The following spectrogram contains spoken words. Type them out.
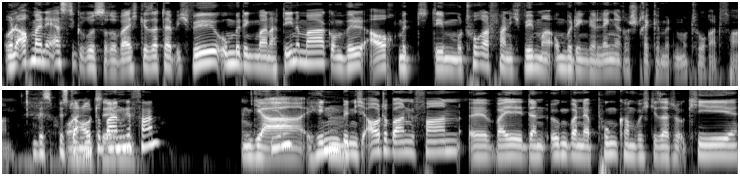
Und auch meine erste größere, weil ich gesagt habe, ich will unbedingt mal nach Dänemark und will auch mit dem Motorrad fahren. Ich will mal unbedingt eine längere Strecke mit dem Motorrad fahren. Bist, bist du Und, Autobahn ähm, gefahren? Ja, hin Hm. bin ich Autobahn gefahren, äh, weil dann irgendwann der Punkt kam, wo ich gesagt habe, okay,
